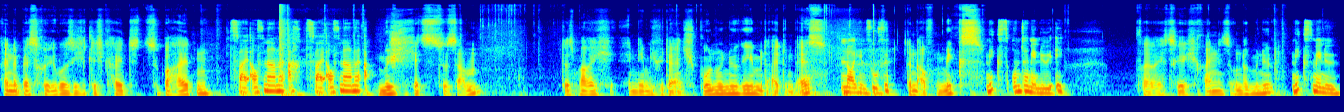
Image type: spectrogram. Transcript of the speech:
eine bessere Übersichtlichkeit zu behalten, Zwei Aufnahme 8, zwei Aufnahme mische ich jetzt zusammen. Das mache ich, indem ich wieder ins Spurenmenü gehe mit Alt und S, Neu hinzufügen. dann auf Mix, Mix Untermenü E. rechts gehe ich rein ins Untermenü Mixmenü.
